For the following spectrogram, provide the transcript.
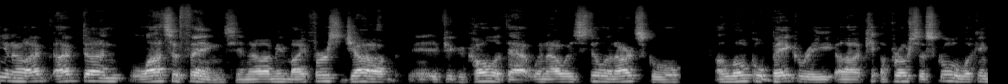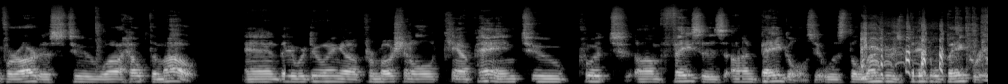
you know, I've I've done lots of things. You know, I mean, my first job, if you could call it that, when I was still in art school, a local bakery uh, approached the school looking for artists to uh, help them out and they were doing a promotional campaign to put um, faces on bagels. It was the Lender's Bagel Bakery.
